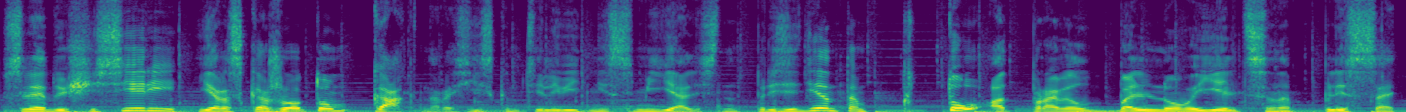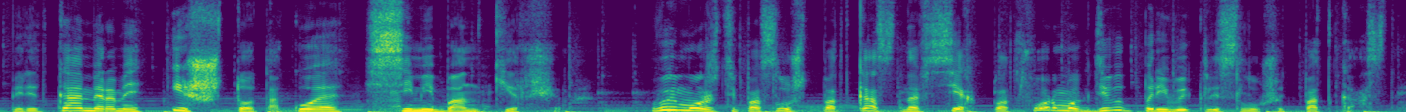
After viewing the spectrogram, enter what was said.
В следующей серии я расскажу о том, как на российском телевидении смеялись над президентом, кто отправил больного Ельцина плясать перед камерами и что такое семибанкирщина. Вы можете послушать подкаст на всех платформах, где вы привыкли слушать подкасты.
